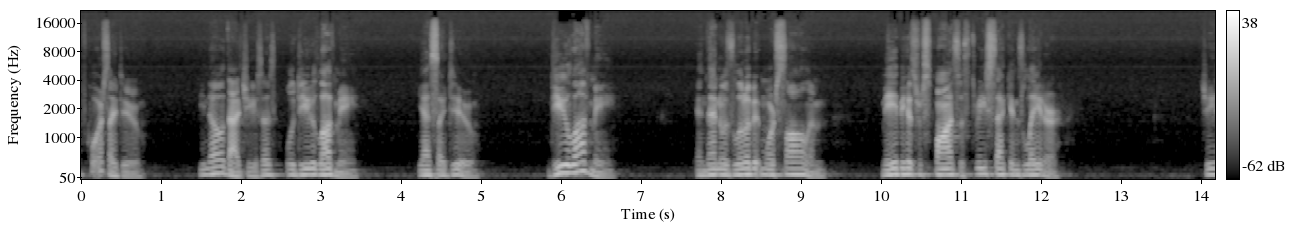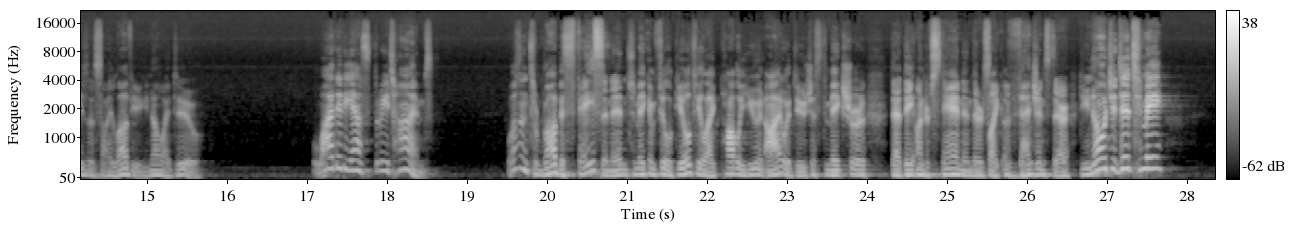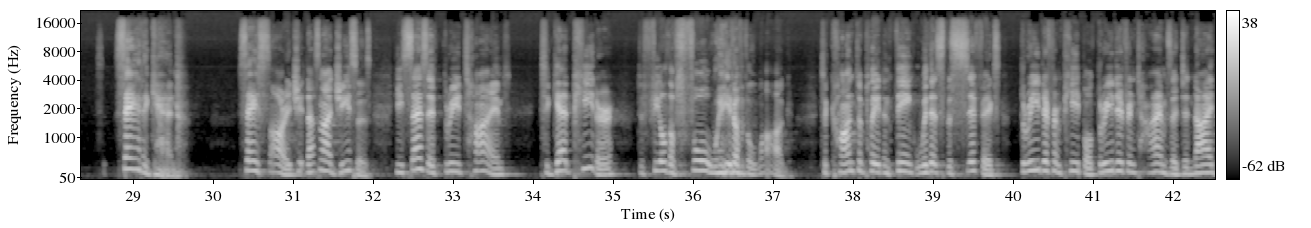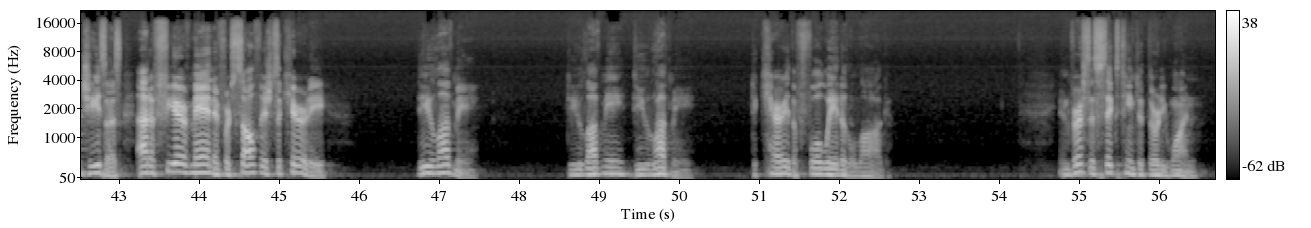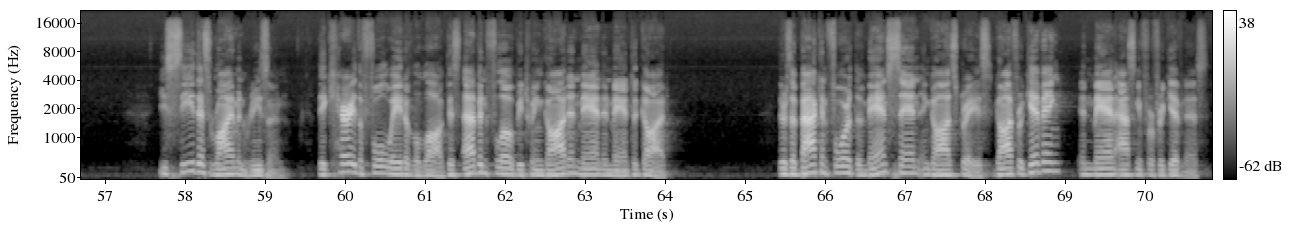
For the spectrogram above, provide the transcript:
Of course I do. You know that, Jesus. Well, do you love me? Yes, I do. Do you love me? And then it was a little bit more solemn. Maybe his response was three seconds later Jesus, I love you. You know I do. Why did he ask three times? It wasn't to rub his face in it and to make him feel guilty like probably you and I would do just to make sure that they understand and there's like a vengeance there. Do you know what you did to me? Say it again. Say sorry. That's not Jesus. He says it three times to get Peter to feel the full weight of the log, to contemplate and think with its specifics. Three different people, three different times that denied Jesus out of fear of man and for selfish security. Do you love me? Do you love me? Do you love me? To carry the full weight of the log. In verses 16 to 31, you see this rhyme and reason. They carry the full weight of the log, this ebb and flow between God and man and man to God. There's a back and forth of man's sin and God's grace, God forgiving and man asking for forgiveness.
